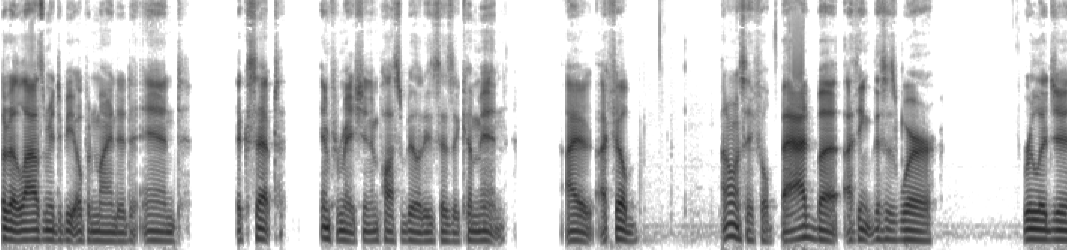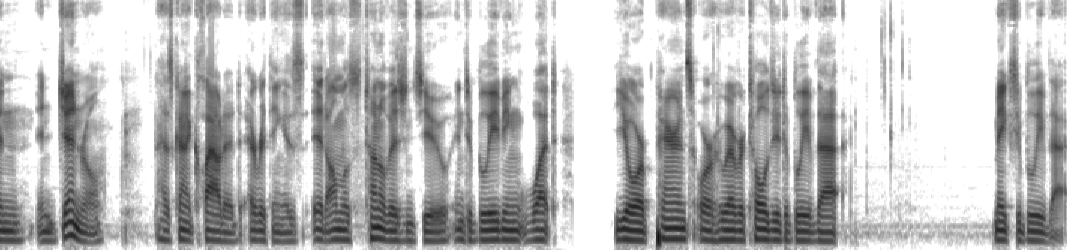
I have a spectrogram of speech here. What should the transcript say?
but it allows me to be open minded and accept information and possibilities as they come in. I I feel I don't want to say feel bad, but I think this is where religion in general has kind of clouded everything is it almost tunnel visions you into believing what your parents or whoever told you to believe that makes you believe that.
